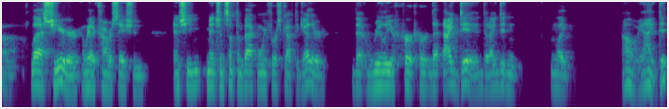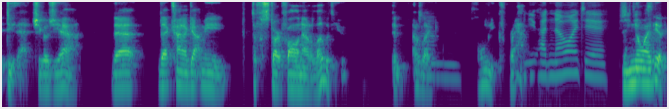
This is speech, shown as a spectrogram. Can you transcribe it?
uh, last year and we had a conversation and she mentioned something back when we first got together that really hurt her that i did that i didn't I'm like oh yeah i did do that. She goes yeah that that kind of got me to start falling out of love with you. And i was like Um, holy crap. And you had no idea. No idea.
